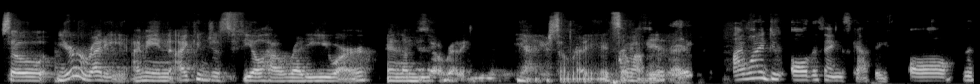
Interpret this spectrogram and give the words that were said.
So you're ready. I mean, I can just feel how ready you are. And I'm so ready. Yeah, you're so ready. It's so obvious. I want to do all the things, Cathy, all the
